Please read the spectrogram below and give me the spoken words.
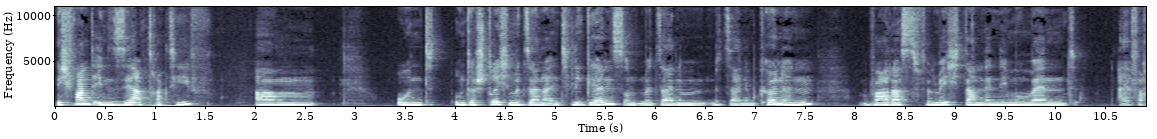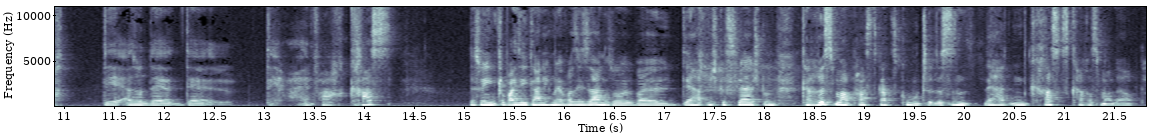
ich fand ihn sehr attraktiv ähm, und unterstrichen mit seiner Intelligenz und mit seinem, mit seinem Können war das für mich dann in dem Moment einfach der, also der, der, der war einfach krass. Deswegen weiß ich gar nicht mehr, was ich sagen soll, weil der hat mich geflasht und Charisma passt ganz gut. Das ist ein, der hat ein krasses Charisma gehabt.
